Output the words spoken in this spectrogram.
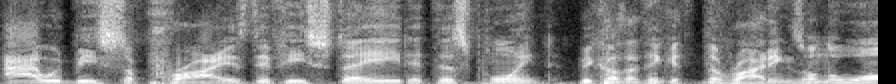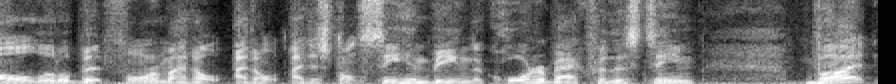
I would be surprised if he stayed at this point because I think the writing's on the wall a little bit for him. I don't, I don't, I just don't see him being the quarterback for this team. But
